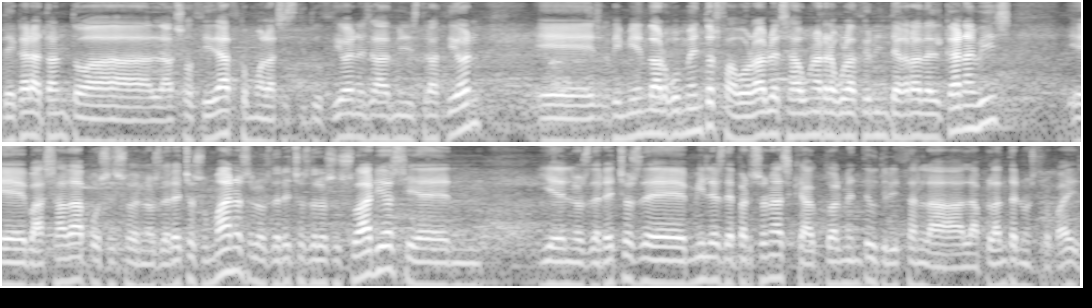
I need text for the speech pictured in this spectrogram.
de cara tanto a la sociedad como a las instituciones, a la administración, eh, esgrimiendo argumentos favorables a una regulación integral del cannabis eh, basada pues eso, en los derechos humanos, en los derechos de los usuarios y en, y en los derechos de miles de personas que actualmente utilizan la, la planta en nuestro país.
